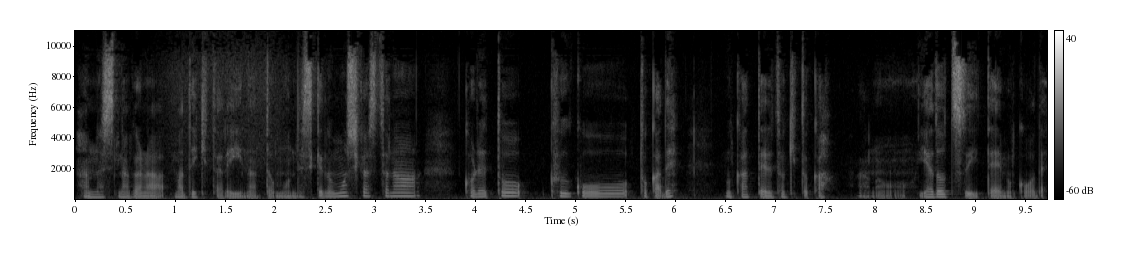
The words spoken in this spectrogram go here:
話しながら、まあ、できたらいいなって思うんですけどもしかしたらこれと空港とかで向かってる時とかあの宿ついて向こうで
